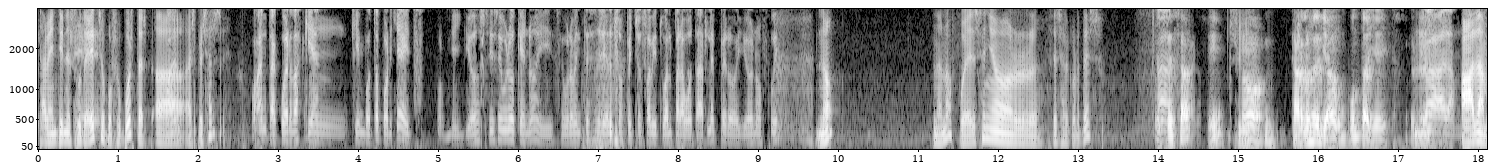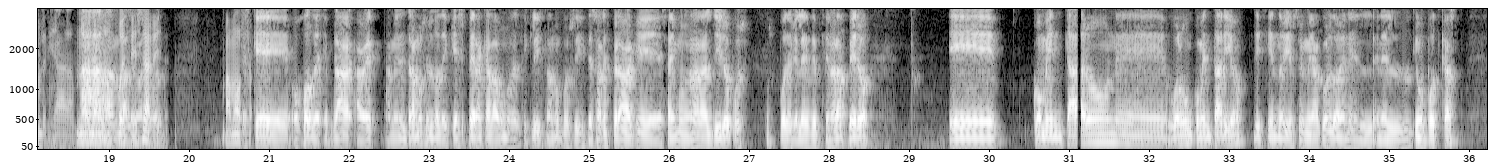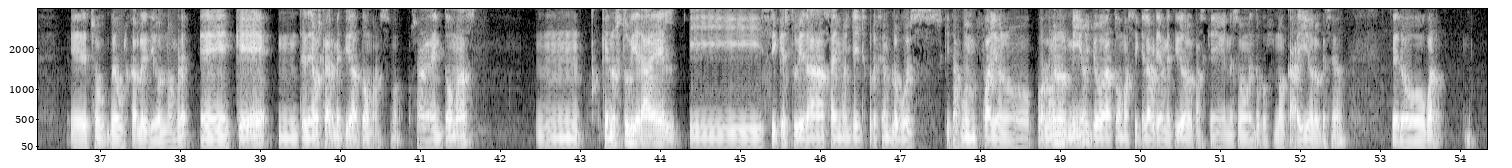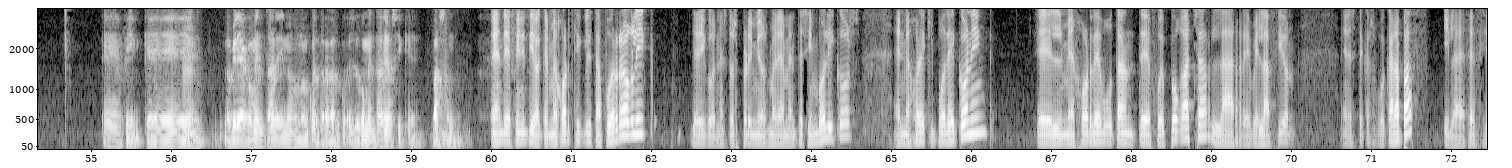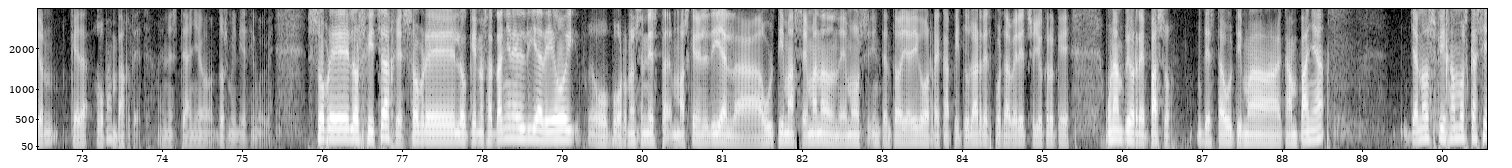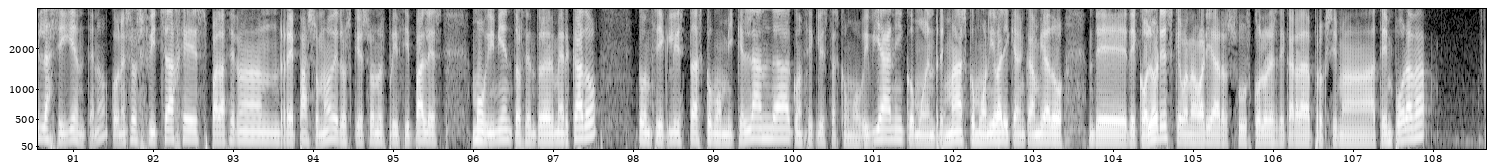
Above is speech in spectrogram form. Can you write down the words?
también tiene su derecho, por supuesto, a, expresarse. Juan, ¿te acuerdas quién, quién votó por Yates? Porque yo estoy seguro que no, y seguramente sería el sospechoso habitual para votarle, pero yo no fui. No. No, no, fue el señor César Cortés. Ah, César? ¿Sí? No, Carlos le dio algún punto a Yates. Adam. Adam. No, no, no, fue César. Eh. Vamos. Es que, ojo, a, ver, también entramos en lo de qué espera cada uno del ciclista, ¿no? Pues si César esperaba que Simon ganara el Giro, pues, pues puede que le decepcionara, pero eh, comentaron, eh, hubo algún comentario diciendo, y estoy muy de acuerdo, en el, en el último podcast, eh, de hecho voy a buscarlo y digo el nombre, eh, que mm, tendríamos que haber metido a Thomas, ¿no? O sea, Grain Thomas, mm, que no estuviera él y sí que estuviera Simon Yates, por ejemplo, pues quizá fue un fallo, por lo menos mío, yo a Thomas sí que le habría metido, lo que pasa es que en ese momento pues no caí o lo que sea, pero bueno, en fin, que hmm. Lo quería comentar y no, no encuentro el, comentario, así que pasando. En definitiva, que el mejor ciclista fue Roglic, ya digo, en estos premios meramente simbólicos. El mejor equipo de Koning, el mejor debutante fue Pogachar, la revelación en este caso fue Carapaz, y la decepción queda Goman Bagdet en este año 2019. Sobre los fichajes, sobre lo que nos atañe en el día de hoy, o por menos en esta, más que en el día, en la última semana donde hemos intentado, ya digo, recapitular después de haber hecho yo creo que un amplio repaso de esta última campaña. Ya nos fijamos casi en la siguiente, ¿no? Con esos fichajes para hacer un repaso, ¿no? De los que son los principales movimientos dentro del mercado con ciclistas como Mikel Landa, con ciclistas como Viviani, como Enric Mas, como Nibali, que han cambiado de, de colores, que van a variar sus colores de cara a la próxima temporada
